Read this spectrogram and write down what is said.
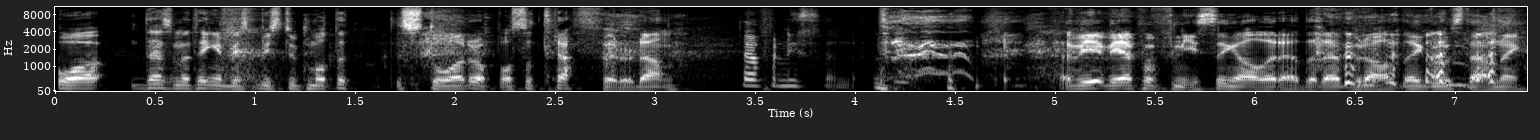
Og det som er tingen, hvis, hvis du på en måte står opp, og så treffer du den Jag fniser. vi, vi er på fnising allerede, det er bra. Det er god stemning.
